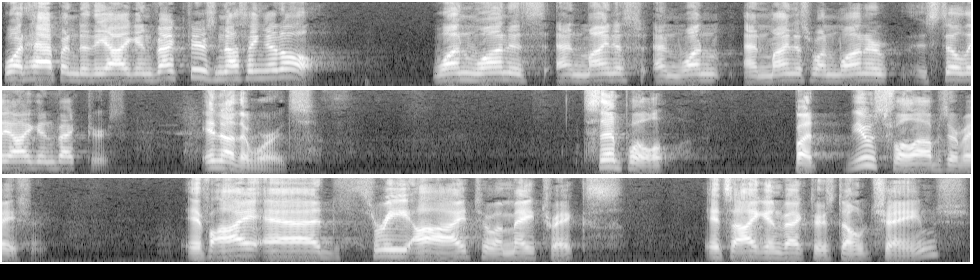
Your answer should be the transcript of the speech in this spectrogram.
What happened to the eigenvectors? Nothing at all. 1, 1 is, and minus, and 1, and minus 1, 1 are still the eigenvectors. In other words, simple but useful observation. If I add 3i to a matrix, its eigenvectors don't change,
